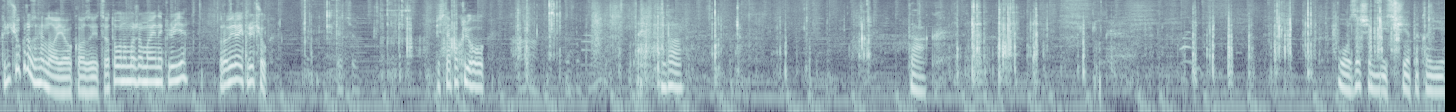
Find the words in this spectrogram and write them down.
Крючок розгинає, оказується, а то воно може в мене не клює. Провіряй крючок після покльовок. Да. Так. О, зашибись, ще така є.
